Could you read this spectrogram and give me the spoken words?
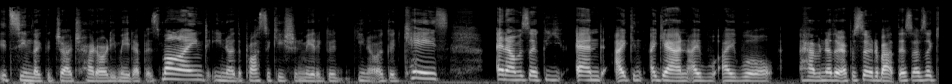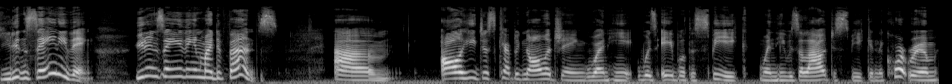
It seemed like the judge had already made up his mind. You know the prosecution made a good you know a good case. And i was like and i can again i, I will have another episode about this. I was like you didn't say anything. You didn't say anything in my defense. Um, all he just kept acknowledging when he was able to speak, when he was allowed to speak in the courtroom,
